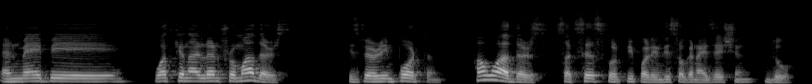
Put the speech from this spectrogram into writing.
And maybe what can I learn from others is very important. How others, successful people in this organization, do?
